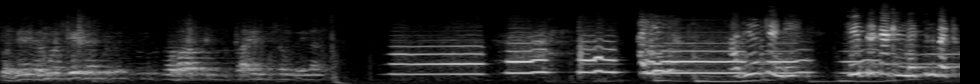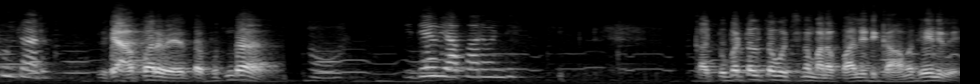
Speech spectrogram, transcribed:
భజే అయ్యో అదేమిటండి? చీపురు కట్టలు నెత్తిన పెట్టుకుంటున్నారు. వ్యాపారం ఏ తప్పుతుందా ఇదేం వ్యాపారం అండి? కట్టుబట్టలతో వచ్చిన మన పాలిటి కామధేనివే.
